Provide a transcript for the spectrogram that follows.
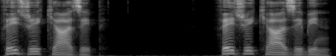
Fecri Kazip Fecri Kazibin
